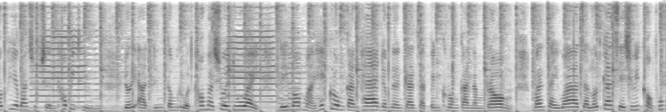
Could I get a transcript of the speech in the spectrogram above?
รถพยาบาลฉุกเฉินเข้าไปถึง โดยอาจดึงตำรวจเข้ามาช่วยด้วย ได้มอบหมายให้กรมการแพทย์ดำเนินการจัดเป็นโครงการนำร่อง มั่นใจว่าจะลดการเสียชีวิตของผู้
